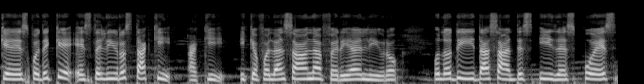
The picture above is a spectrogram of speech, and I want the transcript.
que después de que este libro está aquí, aquí, y que fue lanzado en la feria del libro unos días antes y después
